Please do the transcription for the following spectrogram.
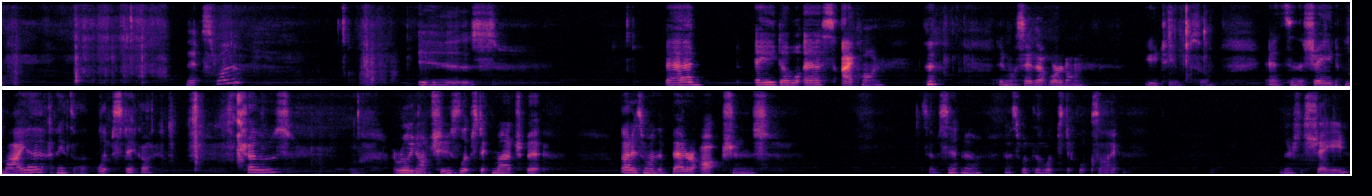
Next one is Bad A double S Icon. Didn't want to say that word on YouTube, so and it's in the shade Maya. I think it's a lipstick I chose. I really don't choose lipstick much, but that is one of the better options. 7 cent, no. That's what the lipstick looks like. There's a shade.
